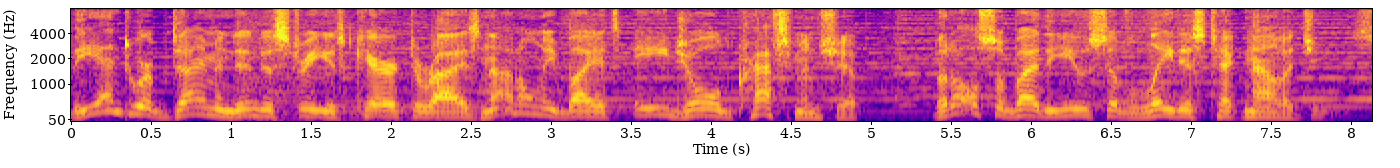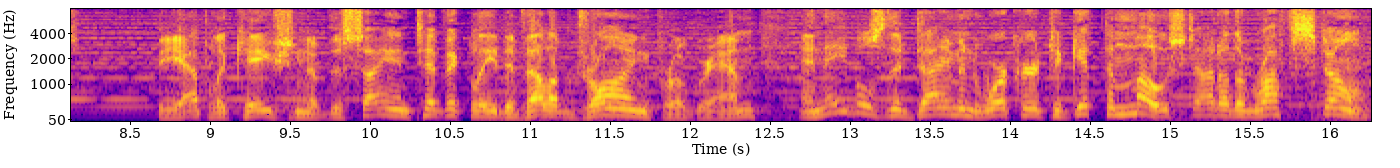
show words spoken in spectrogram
The Antwerp diamond industry is characterized not only by its age-old craftsmanship, but also by the use of latest technologies. The application of the scientifically developed drawing program enables the diamond worker to get the most out of the rough stone,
